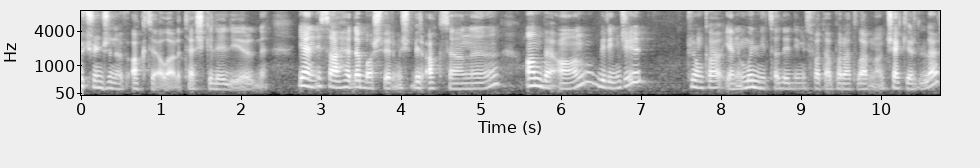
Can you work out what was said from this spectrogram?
üçüncü növ aksiyaları təşkil eləyirdi. Yəni sahədə baş vermiş bir aksiyanı anbə-an birinci plyonka, yəni mulnitsa dediyimiz fotoaparatlarla çəkirdilər.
